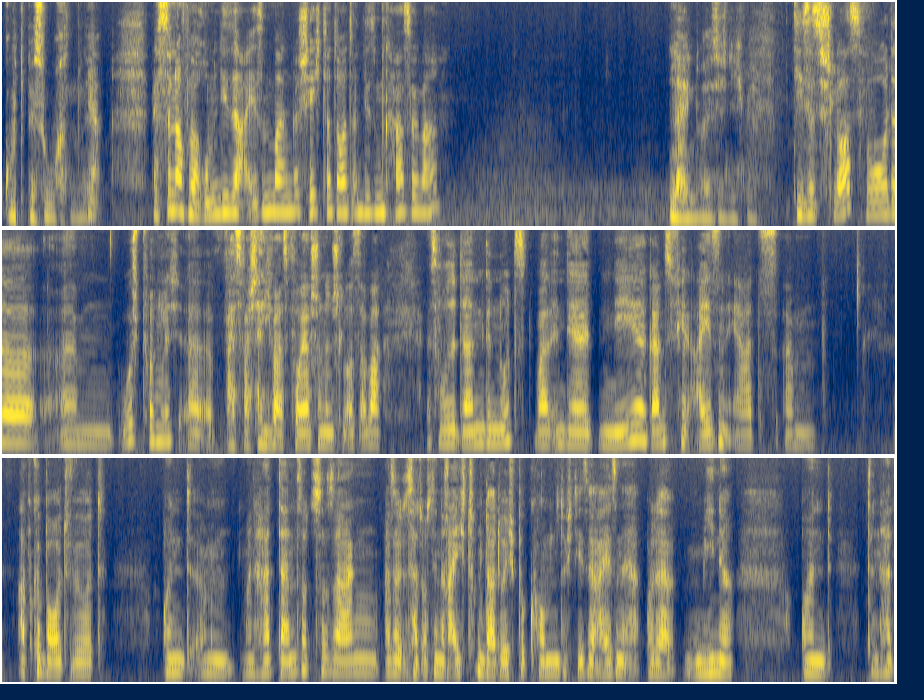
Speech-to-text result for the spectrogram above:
gut besuchten. Ja. Weißt du noch, warum diese Eisenbahngeschichte dort in diesem Castle war? Nein, weiß ich nicht mehr. Dieses Schloss wurde ähm, ursprünglich, äh, weiß wahrscheinlich war es vorher schon ein Schloss, aber es wurde dann genutzt, weil in der Nähe ganz viel Eisenerz ähm, abgebaut wird. Und ähm, man hat dann sozusagen, also es hat auch den Reichtum dadurch bekommen, durch diese Eisen- oder Mine. Und dann hat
